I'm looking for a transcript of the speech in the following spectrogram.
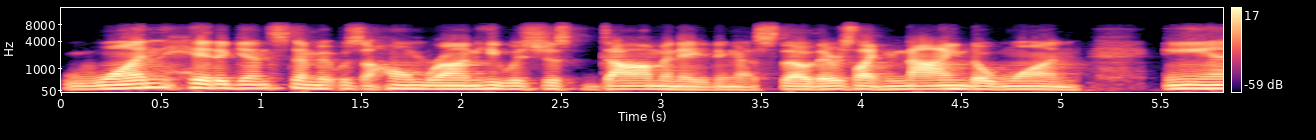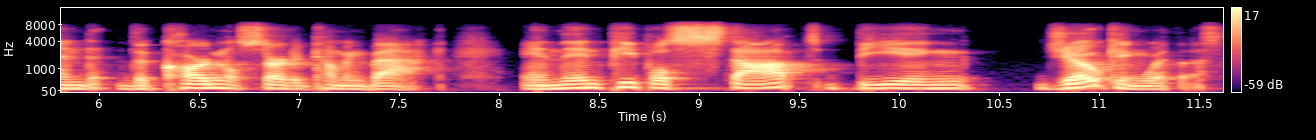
one hit against him. It was a home run. He was just dominating us though. There was like 9 to 1 and the Cardinals started coming back. And then people stopped being joking with us.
